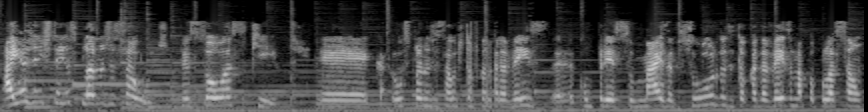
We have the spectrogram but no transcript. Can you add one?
Aí a gente tem os planos de saúde, pessoas que é, os planos de saúde estão ficando cada vez com preço mais absurdos, então cada vez uma população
